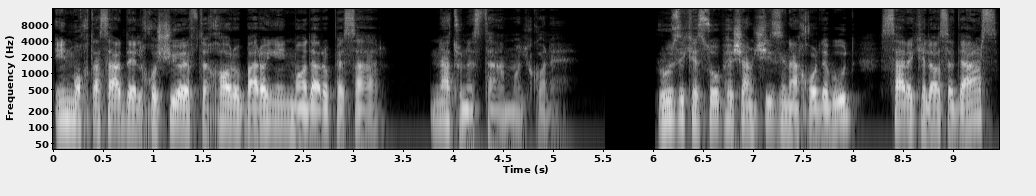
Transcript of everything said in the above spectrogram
این مختصر دلخوشی و افتخار رو برای این مادر و پسر نتونست تحمل کنه. روزی که صبحشم چیزی نخورده بود سر کلاس درس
